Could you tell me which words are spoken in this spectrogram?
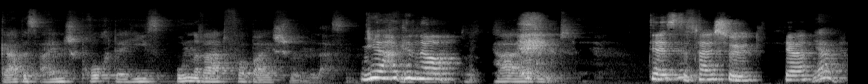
gab es einen Spruch, der hieß Unrat vorbeischwimmen lassen. Ja, genau. Total gut. Der ist, ist total schön. Ja. Ja,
